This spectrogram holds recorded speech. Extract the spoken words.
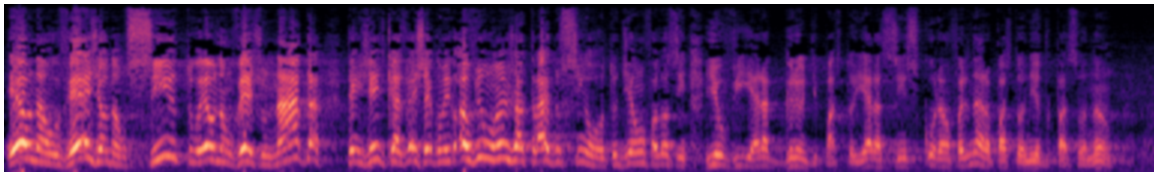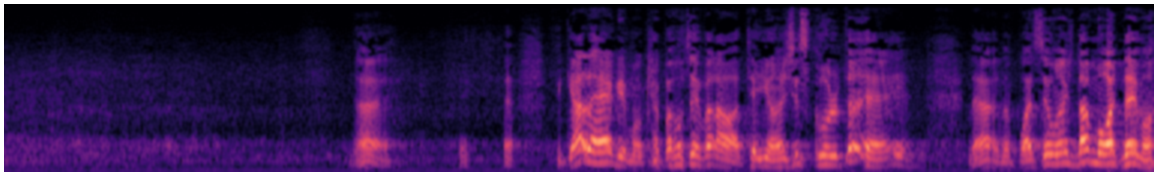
Eu não vejo, eu não sinto, eu não vejo nada. Tem gente que às vezes chega comigo, eu vi um anjo atrás do senhor. Outro dia um falou assim, e eu vi, era grande pastor, e era assim escurão. Eu falei, não era pastor Nildo que passou, não? Ah, fique alegre, irmão, que é para você falar, ó, tem anjo escuro também. Né? Não pode ser um anjo da morte, né, irmão?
